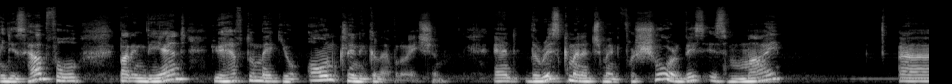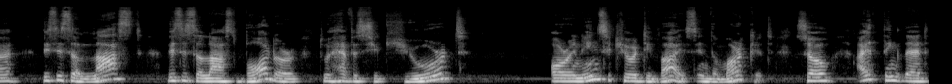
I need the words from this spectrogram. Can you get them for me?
It is helpful, but in the end, you have to make your own clinical evaluation. And the risk management, for sure, this is my, uh, this is a last, this is a last border to have a secured or an insecure device in the market. So I think that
